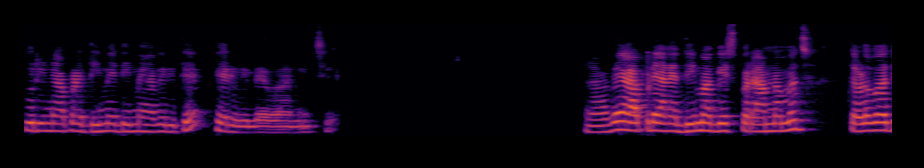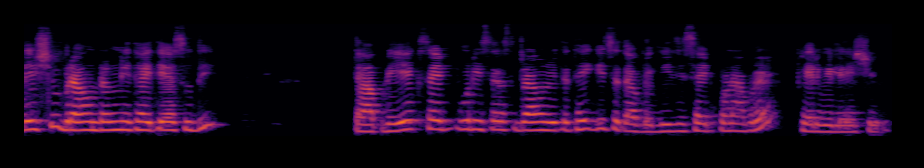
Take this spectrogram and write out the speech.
પૂરીને આપણે ધીમે ધીમે આવી રીતે ફેરવી લેવાની છે. હવે આપણે આને ધીમા ગેસ પર આમનામ જ તળવા દઈશું. બ્રાઉન રંગની થાય ત્યાં સુધી. તો આપણી એક સાઈડ પૂરી સરસ બ્રાઉન રીતે થઈ ગઈ છે. તો આપણે બીજી સાઈડ પણ આપણે ફેરવી લઈશું.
